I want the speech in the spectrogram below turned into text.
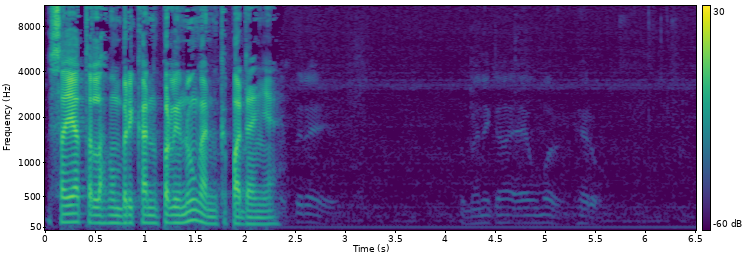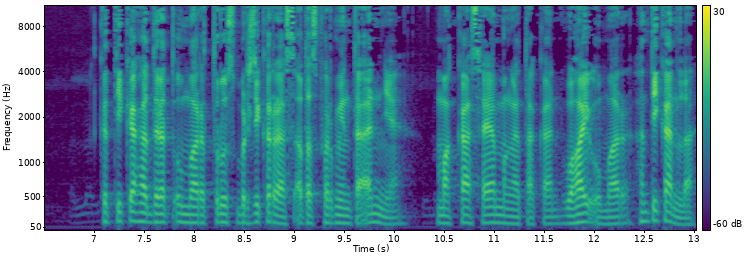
saya telah memberikan perlindungan kepadanya. Ketika Hadrat Umar terus bersikeras atas permintaannya, maka saya mengatakan, Wahai Umar, hentikanlah.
